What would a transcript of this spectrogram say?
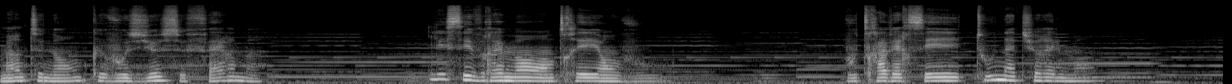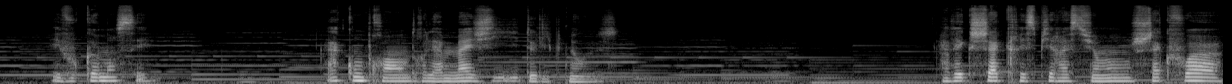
Maintenant que vos yeux se ferment, laissez vraiment entrer en vous. Vous traversez tout naturellement et vous commencez à comprendre la magie de l'hypnose. Avec chaque respiration, chaque fois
